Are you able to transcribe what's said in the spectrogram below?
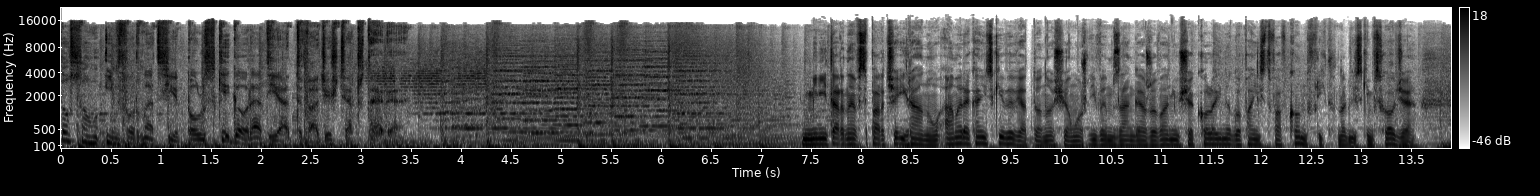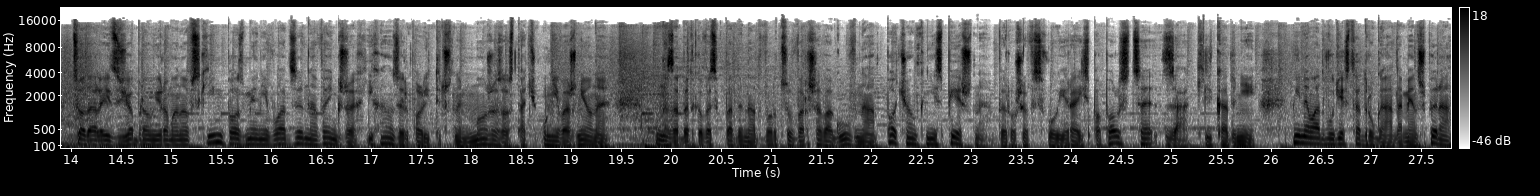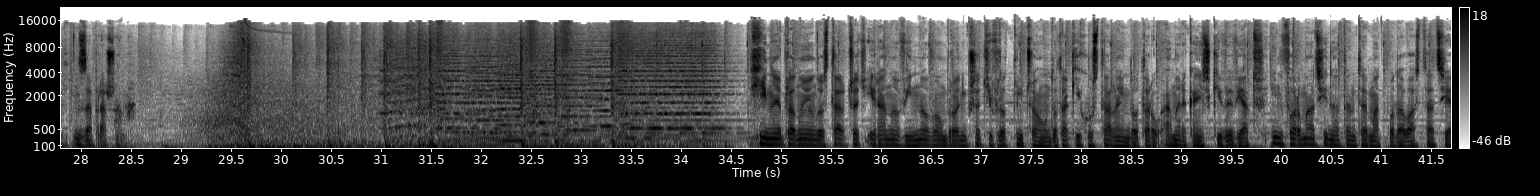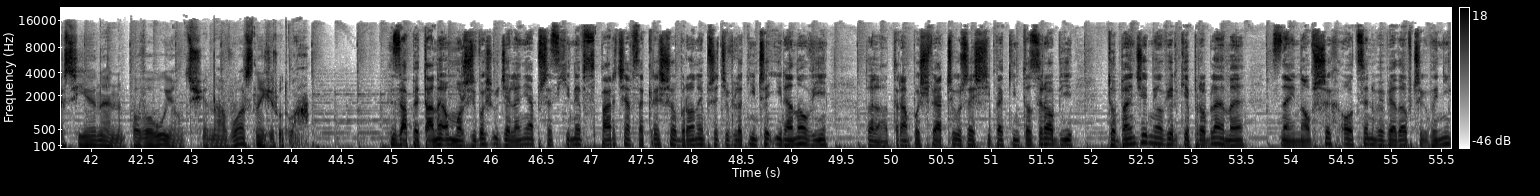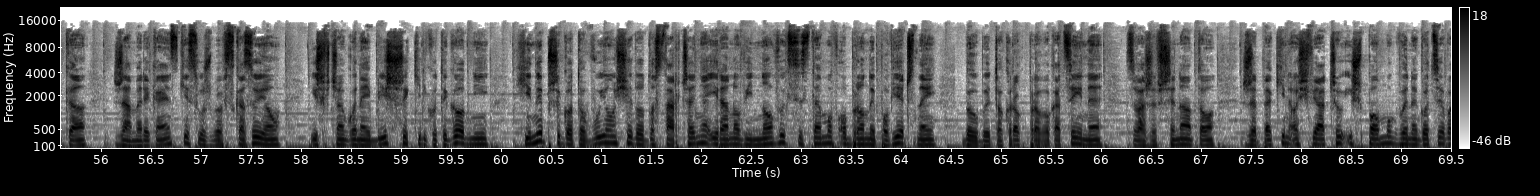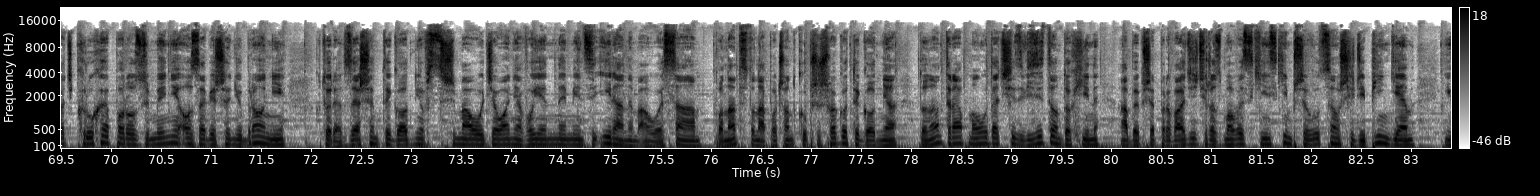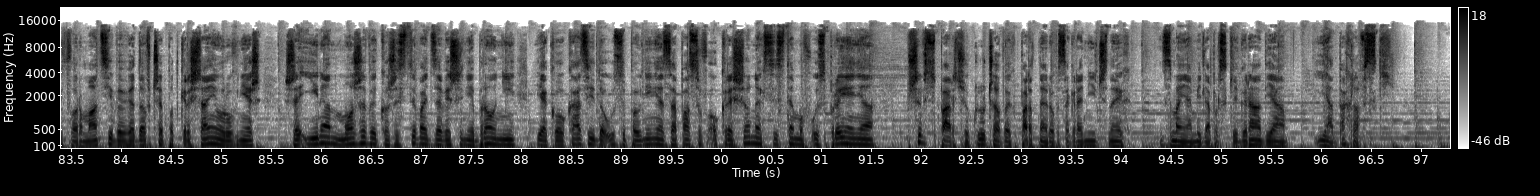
To są informacje Polskiego Radia 24. Militarne wsparcie Iranu. Amerykański wywiad donosi o możliwym zaangażowaniu się kolejnego państwa w konflikt na Bliskim Wschodzie. Co dalej z Ziobrą i Romanowskim? Po zmianie władzy na Węgrzech ich azyl polityczny może zostać unieważniony. Na zabytkowe składy na dworcu Warszawa Główna pociąg niespieszny wyruszy w swój rejs po Polsce za kilka dni. Minęła 22. Damian Szpyra. Zapraszam. Chiny planują dostarczyć Iranowi nową broń przeciwlotniczą. Do takich ustaleń dotarł amerykański wywiad. Informacje na ten temat podała stacja CNN, powołując się na własne źródła. Zapytany o możliwość udzielenia przez Chiny wsparcia w zakresie obrony przeciwlotniczej Iranowi, Donald Trump oświadczył, że jeśli Pekin to zrobi, to będzie miał wielkie problemy. Z najnowszych ocen wywiadowczych wynika, że amerykańskie służby wskazują, iż w ciągu najbliższych kilku tygodni Chiny przygotowują się do dostarczenia Iranowi nowych systemów obrony powietrznej. Byłby to krok prowokacyjny, zważywszy na to, że Pekin oświadczył, iż pomógł wynegocjować kruche porozumienie o zawieszeniu broni, które w zeszłym tygodniu wstrzymało działania wojenne między Iranem a USA. Ponadto na początku przyszłego tygodnia Donald Trump ma udać się z wizytą do Chin, aby przeprowadzić rozmowę z chińskim przywódcą Xi Jinpingiem. Informacje wywiadowcze podkreślają również, że Iran może wykorzystywać zawieszenie broni jako okazję do uzupełnienia zapasów określonych systemów uzbrojenia przy wsparciu kluczowych partnerów zagranicznych. Z Miami dla Polskiego Radia, Jan Pachlowski.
